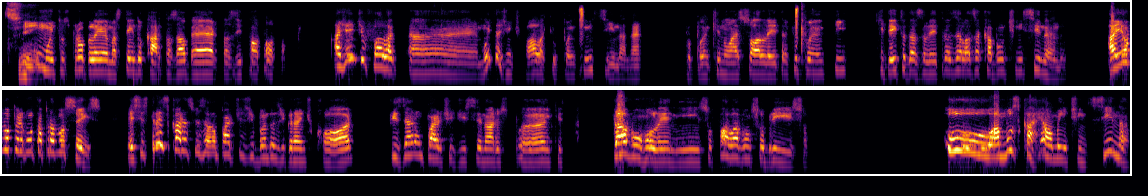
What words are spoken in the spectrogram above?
Sim. Com muitos problemas, tendo cartas abertas e tal, tal, tal. A gente fala, é, muita gente fala que o punk ensina, né? Que o punk não é só a letra, que o punk, que dentro das letras elas acabam te ensinando. Aí eu vou perguntar para vocês: esses três caras fizeram parte de bandas de grindcore, fizeram parte de cenários punk, davam rolê nisso, falavam sobre isso. O, a música realmente ensina?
